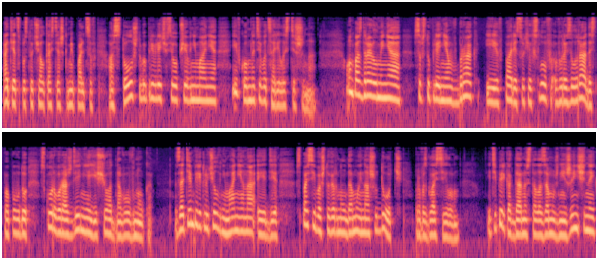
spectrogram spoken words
Отец постучал костяшками пальцев о стол, чтобы привлечь всеобщее внимание, и в комнате воцарилась тишина. Он поздравил меня со вступлением в брак и в паре сухих слов выразил радость по поводу скорого рождения еще одного внука. Затем переключил внимание на Эдди. «Спасибо, что вернул домой нашу дочь», — провозгласил он. И теперь, когда она стала замужней женщиной,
